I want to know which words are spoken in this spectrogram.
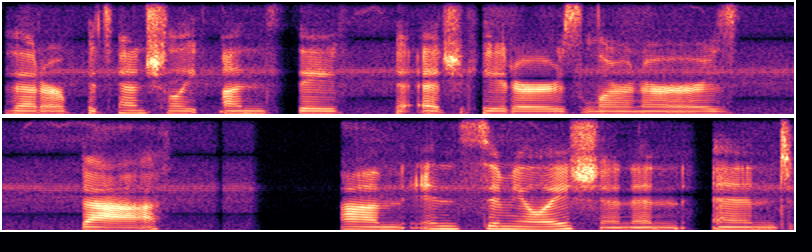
that are potentially unsafe to educators, learners, staff um, in simulation and and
